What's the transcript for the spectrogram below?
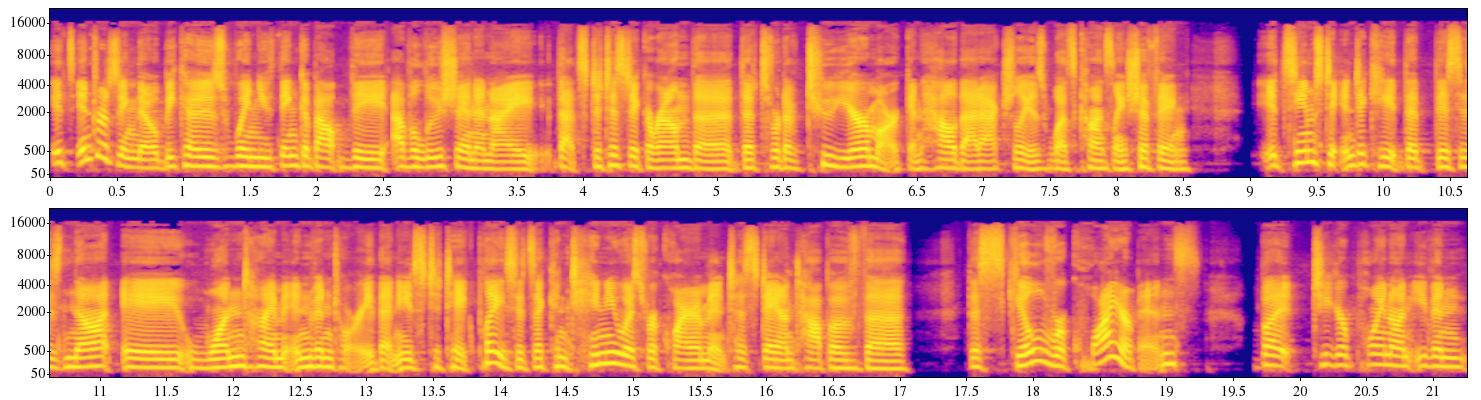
It's interesting though because when you think about the evolution and I that statistic around the the sort of 2 year mark and how that actually is what's constantly shifting it seems to indicate that this is not a one time inventory that needs to take place. It's a continuous requirement to stay on top of the the skill requirements. But to your point on even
